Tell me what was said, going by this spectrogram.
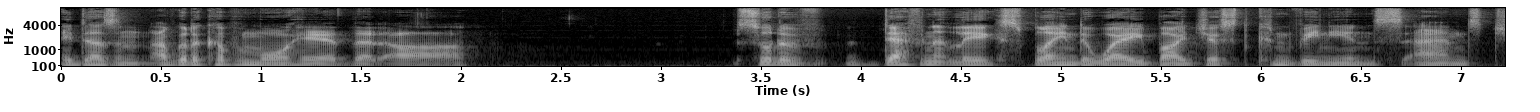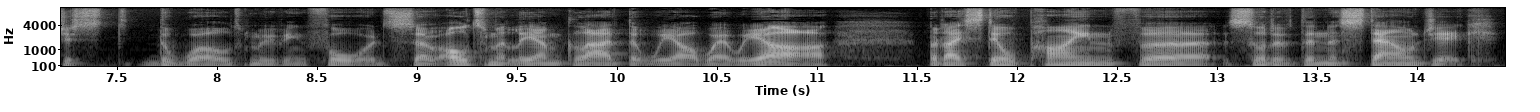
It doesn't. I've got a couple more here that are sort of definitely explained away by just convenience and just the world moving forward. So ultimately, I'm glad that we are where we are, but I still pine for sort of the nostalgic,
